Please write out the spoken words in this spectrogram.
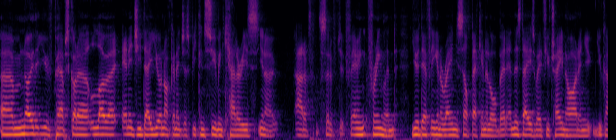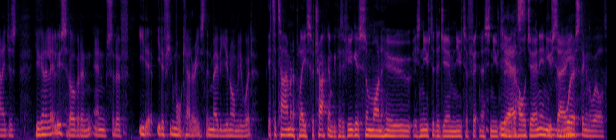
um, know that you've perhaps got a lower energy day, you're not going to just be consuming calories, you know, out of sort of for, for England. You're definitely going to rein yourself back in a little bit. And there's days where if you've trained hard and you, you kind of just, you're going to let loose a little bit and, and sort of eat a, eat a few more calories than maybe you normally would. it's a time and a place for tracking because if you give someone who is new to the gym, new to fitness, new to Yeah, the whole journey, and you mm, say Worst thing in the world.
